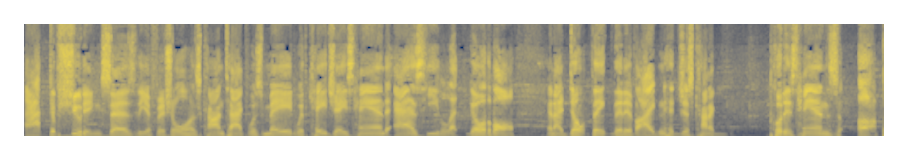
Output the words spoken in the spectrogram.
act of shooting, says the official, as contact was made with KJ's hand as he let go of the ball. And I don't think that if Iden had just kind of put his hands up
